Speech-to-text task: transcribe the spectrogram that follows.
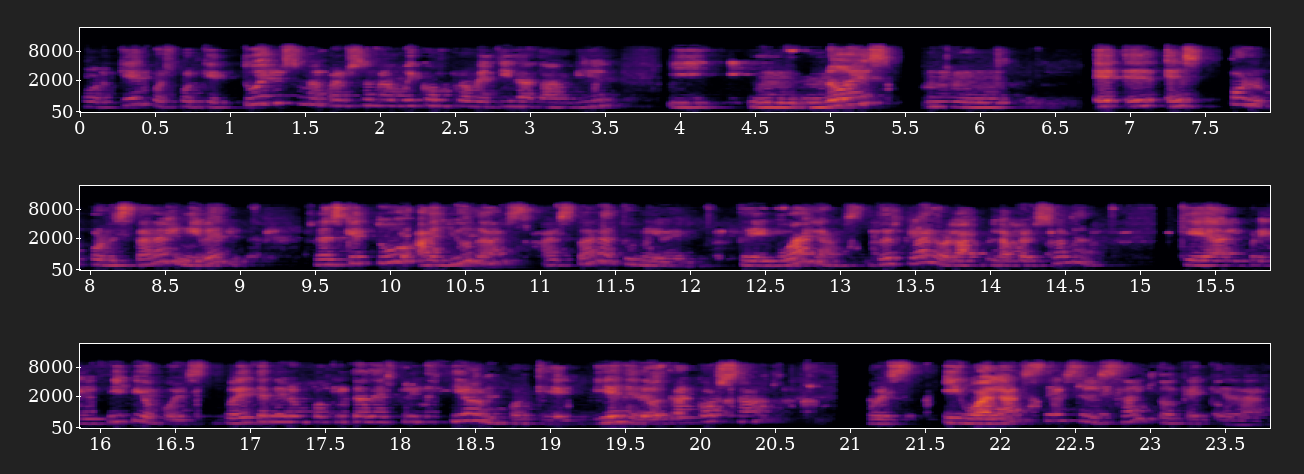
¿Por qué? Pues porque tú eres una persona muy comprometida también y no es, mm, e, e, es por, por estar al nivel. O es que tú ayudas a estar a tu nivel, te igualas. Entonces, claro, la, la persona que al principio pues puede tener un poquito de fricción porque viene de otra cosa, pues igualarse es el salto que hay que dar.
